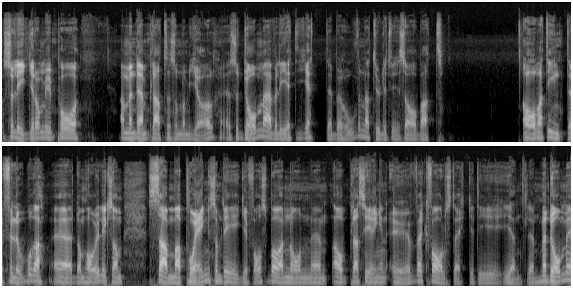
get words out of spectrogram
så ligger de ju på ja, men den platsen som de gör. Eh, så de är väl i ett jättebehov naturligtvis av att av att inte förlora. Eh, de har ju liksom samma poäng som Degerfors, bara någon eh, av placeringen över kvalstrecket egentligen. Men de,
